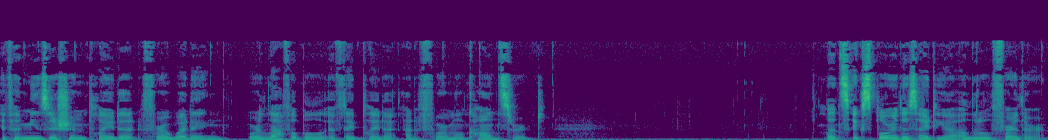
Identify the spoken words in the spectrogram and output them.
if a musician played it for a wedding, or laughable if they played it at a formal concert. Let's explore this idea a little further.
